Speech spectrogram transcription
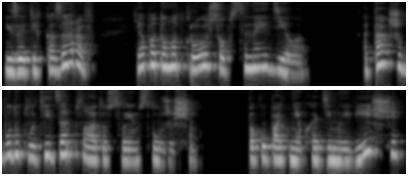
Из этих казаров я потом открою собственное дело, а также буду платить зарплату своим служащим, покупать необходимые вещи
